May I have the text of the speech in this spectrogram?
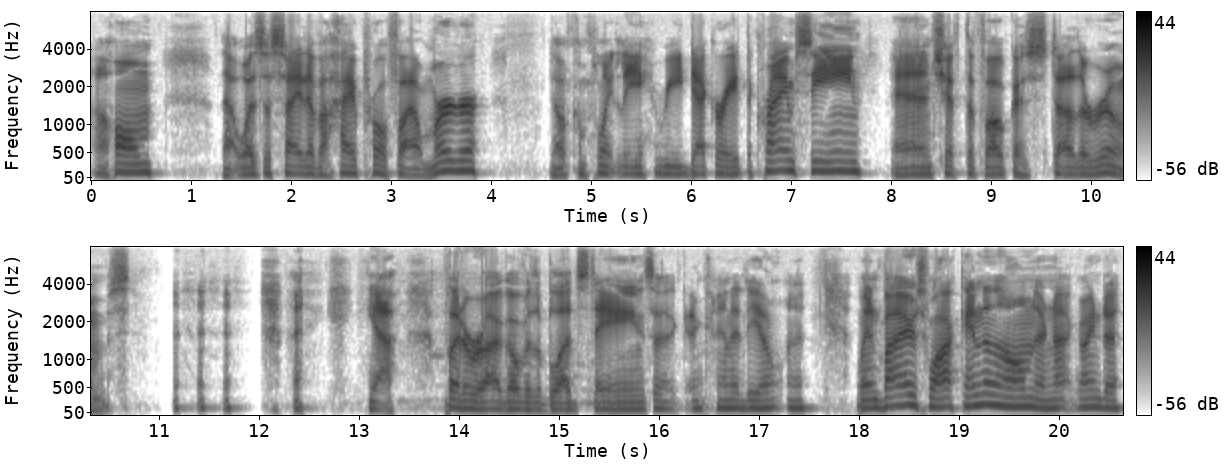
a home that was the site of a high profile murder, they'll completely redecorate the crime scene and shift the focus to other rooms. yeah, put a rug over the blood stains, uh, kind of deal. Uh, when buyers walk into the home, they're not going to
